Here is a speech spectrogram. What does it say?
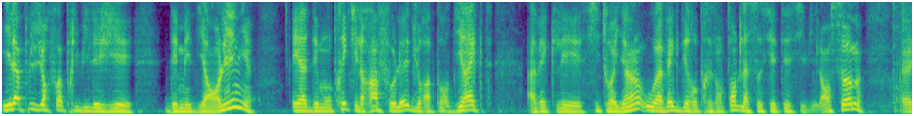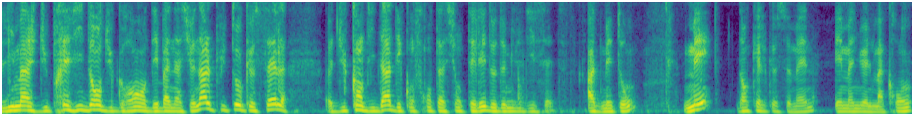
Il a plusieurs fois privilégié des médias en ligne et a démontré qu'il raffolait du rapport direct avec les citoyens ou avec des représentants de la société civile. En somme, euh, l'image du président du grand débat national plutôt que celle euh, du candidat des confrontations télé de 2017. Admettons. Mais dans quelques semaines, Emmanuel Macron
